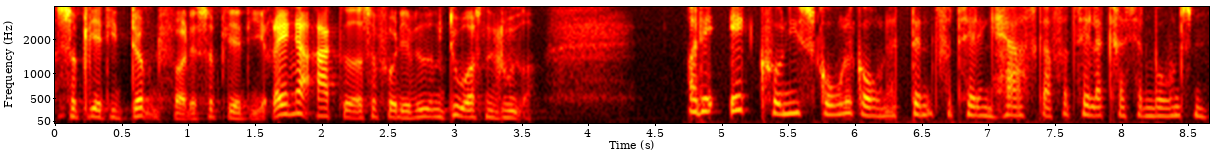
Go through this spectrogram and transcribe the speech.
så bliver de dømt for det, så bliver de ringeragtet, og så får de at vide, at du er også en luder. Og det er ikke kun i skolegården, at den fortælling hersker, fortæller Christian Mogensen.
